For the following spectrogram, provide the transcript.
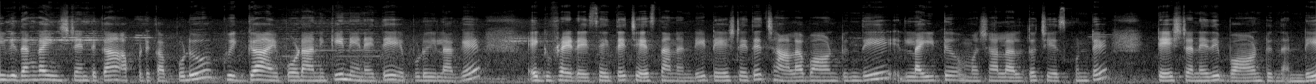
ఈ విధంగా ఇన్స్టెంట్గా అప్పటికప్పుడు క్విక్గా అయిపోవడానికి నేనైతే ఎప్పుడు ఇలాగే ఎగ్ ఫ్రైడ్ రైస్ అయితే చేస్తానండి. టేస్ట్ అయితే చాలా బాగుంటుంది. లైట్ మసాలాలతో చేసుకుంటే టేస్ట్ అనేది బాగుంటుందండి.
